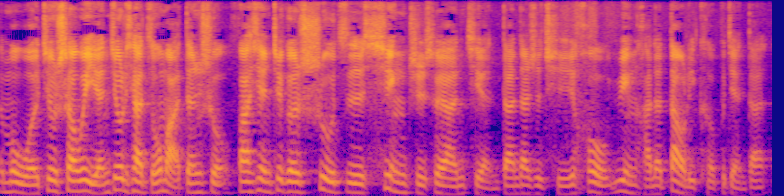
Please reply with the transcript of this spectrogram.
那么我就稍微研究了一下走马灯数，发现这个数字性质虽然简单，但是其后蕴含的道理可不简单，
